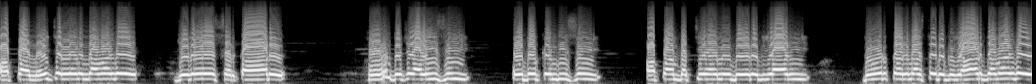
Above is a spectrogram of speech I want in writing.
ਆਪਾਂ ਨਹੀਂ ਚੱਲਣ ਦੇਵਾਂਗੇ। ਜਦੋਂ ਇਹ ਸਰਕਾਰ ਹੋਂਦ ਚ ਆਈ ਸੀ, ਉਦੋਂ ਕਹਿੰਦੀ ਸੀ, ਆਪਾਂ ਬੱਚਿਆਂ ਨੂੰ ਬੇਰੁਜ਼ਗਾਰੀ ਦੂਰ ਕਰਨ ਵਾਸਤੇ ਰੁਜ਼ਗਾਰ ਦੇਵਾਂਗੇ।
